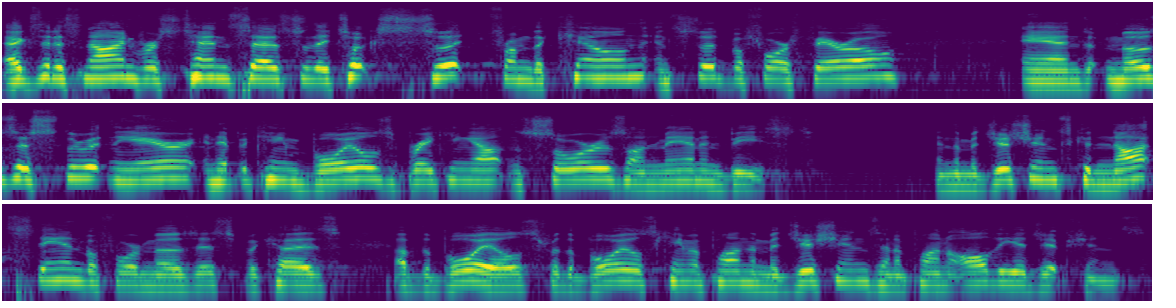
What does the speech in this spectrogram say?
Exodus 9, verse 10 says So they took soot from the kiln and stood before Pharaoh. And Moses threw it in the air, and it became boils breaking out in sores on man and beast. And the magicians could not stand before Moses because of the boils, for the boils came upon the magicians and upon all the Egyptians.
